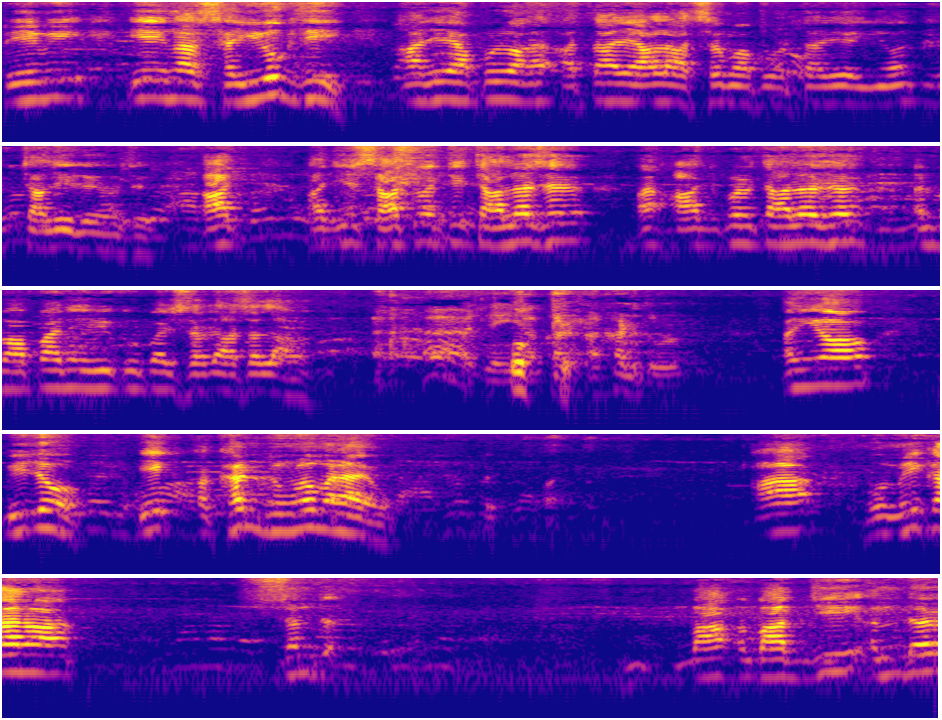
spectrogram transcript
પ્રેમી એના સહયોગથી આજે આપણો અત્યારે હાલ આશ્રમ આપણો અત્યારે અહીંયા ચાલી રહ્યો છે. આજ આજે સાત વર્ષથી ચાલે છે આજ પણ ચાલે છે અને બાપાને એવી કૃપા સદા સલાહ પછી અહીંયા બીજો એક અખંડ ડુંગળો બનાવ્યો. આ ભૂમિકાના સંત બાપજી અંદર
